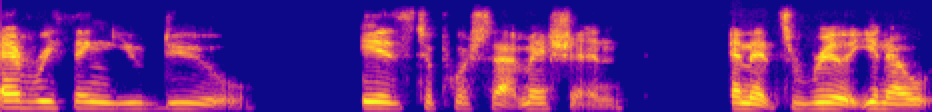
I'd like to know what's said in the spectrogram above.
everything you do is to push that mission and it's really you know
